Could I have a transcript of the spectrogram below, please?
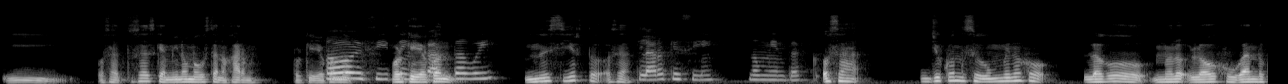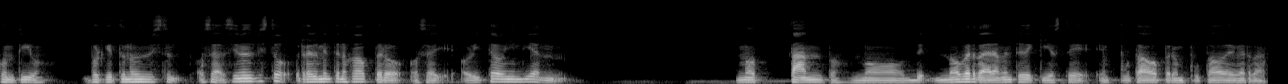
Y, o sea, tú sabes que a mí no me gusta enojarme. Porque yo cuando... Ay, sí, porque te yo cuando- encanta, güey. No es cierto, o sea, Claro que sí, no mientas. o sea, yo cuando según me enojo, lo hago, no lo, lo hago jugando contigo. Porque tú no has visto, o sea, sí me has visto realmente enojado, pero, o sea, ahorita hoy en día no tanto, no, de- no verdaderamente de que yo esté emputado, pero emputado de verdad.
